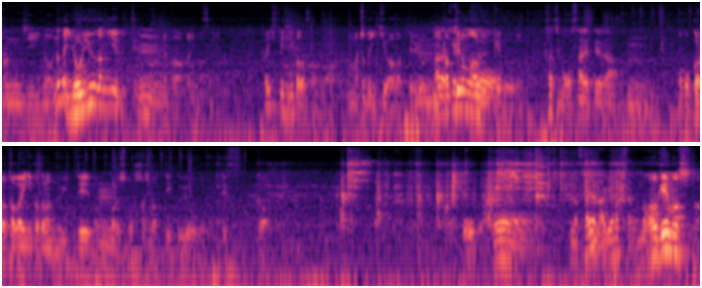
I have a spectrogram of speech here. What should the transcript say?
感じの、なんか余裕が見えるっていうのがやうん。っぱありますね、対して土方さんは、まあ、ちょっと息が上がってるようにうん。見えたっていうのもあるけど、まだ太刀も押されてるな。うんまあ、ここから互いに刀抜いて、まあ、こうん。こからちょっと始まっていくようですが、う。ん今鞘投げましたね。お投げましたね。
